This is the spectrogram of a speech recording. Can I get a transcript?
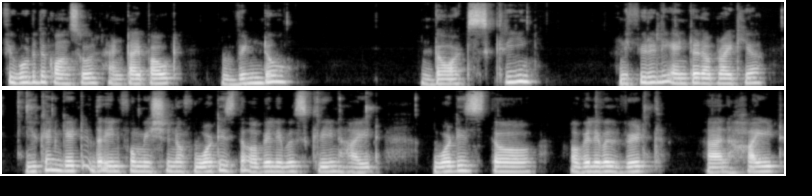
If you go to the console and type out window dot screen and if you really enter up right here you can get the information of what is the available screen height what is the available width and height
